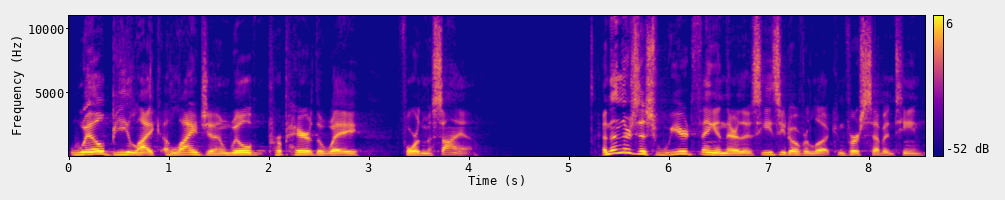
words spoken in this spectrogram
will be like Elijah and will prepare the way for the Messiah. And then there's this weird thing in there that's easy to overlook in verse 17.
